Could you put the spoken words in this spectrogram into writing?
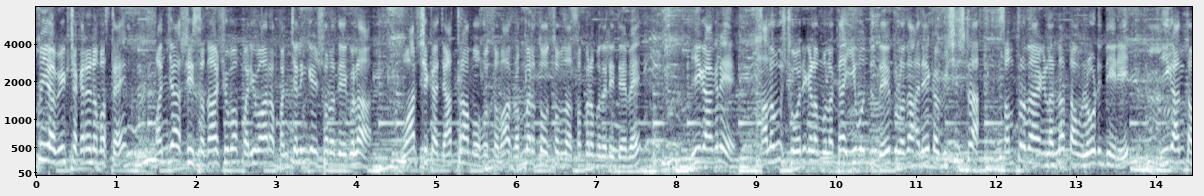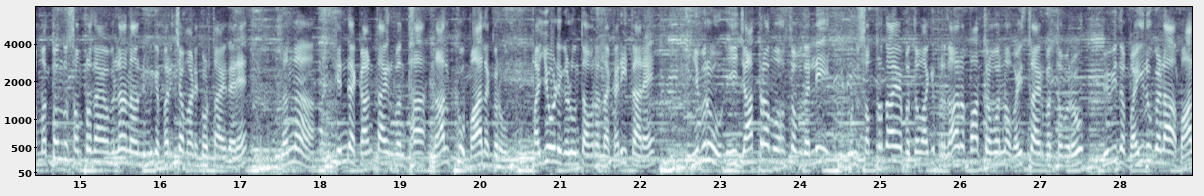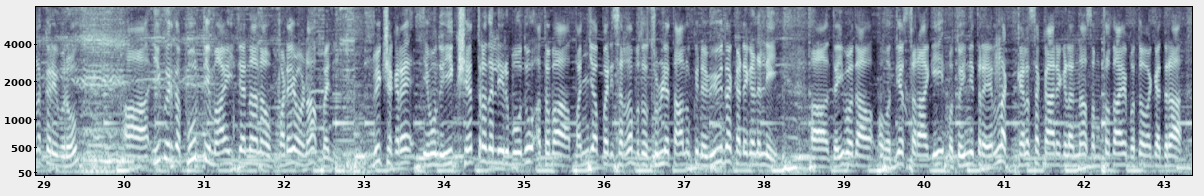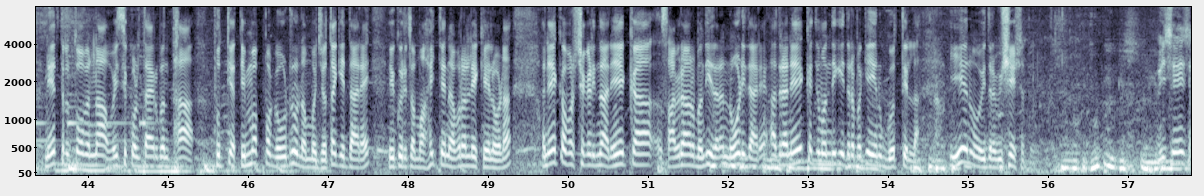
ಆತ್ಮೀಯ ವೀಕ್ಷಕರೇ, ನಮಸ್ತೆ. ಪಂಜಾ ಶ್ರೀ ಸದಾಶಿವ ಪರಿವಾರ ಪಂಚಲಿಂಗೇಶ್ವರ ದೇಗುಲ ವಾರ್ಷಿಕ ಜಾತ್ರಾ ಮಹೋತ್ಸವ ಬ್ರಹ್ಮರಥೋತ್ಸವದ ಸಂಭ್ರಮದಲ್ಲಿದ್ದೇವೆ. ಈಗಾಗಲೇ ಹಲವು ಸ್ಟೋರಿಗಳ ಮೂಲಕ ಈ ಒಂದು ದೇಗುಲದ ಅನೇಕ ವಿಶಿಷ್ಟ ಸಂಪ್ರದಾಯಗಳನ್ನು ತಾವು ನೋಡಿದ್ದೀರಿ. ಈಗ ಅಂತ ಮತ್ತೊಂದು ಸಂಪ್ರದಾಯವನ್ನು ನಾವು ನಿಮಗೆ ಪರಿಚಯ ಮಾಡಿಕೊಡ್ತಾ ಇದ್ದೇನೆ. ನನ್ನ ಹಿಂದೆ ಕಾಣ್ತಾ ಇರುವಂಥ ನಾಲ್ಕು ಬಾಲಕರು ಪಯ್ಯೋಳಿಗಳು ಅಂತ ಅವರನ್ನು ಕರೀತಾರೆ. ಇವರು ಈ ಜಾತ್ರಾ ಮಹೋತ್ಸವದಲ್ಲಿ ಒಂದು ಸಂಪ್ರದಾಯಬದ್ಧವಾಗಿ ಪ್ರಧಾನ ಪಾತ್ರವನ್ನು ವಹಿಸ್ತಾ ಇರುವಂಥವರು, ವಿವಿಧ ಬಯಲುಗಳ ಬಾಲಕರಿವರು ಈ ಕುರಿತ ಪೂರ್ತಿ ಮಾಹಿತಿಯನ್ನು ನಾವು ಪಡೆಯೋಣ, ಬನ್ನಿ. ವೀಕ್ಷಕರೇ, ಈ ಒಂದು ಈ ಕ್ಷೇತ್ರದಲ್ಲಿ ಇರ್ಬೋದು ಅಥವಾ ಪಂಜಾಬ್ ಪರಿಸರದ ಮತ್ತು ಸುಳ್ಯ ತಾಲೂಕಿನ ವಿವಿಧ ಕಡೆಗಳಲ್ಲಿ ದೈವದ ಮಧ್ಯಸ್ಥರಾಗಿ ಮತ್ತು ಇನ್ನಿತರ ಎಲ್ಲ ಕೆಲಸ ಕಾರ್ಯಗಳನ್ನು ಸಂಪ್ರದಾಯಬದ್ಧವಾಗಿ ಅದರ ನೇತೃತ್ವವನ್ನು ವಹಿಸಿಕೊಳ್ತಾ ಇರುವಂತಹ ಪುತ್ಯ ತಿಮ್ಮಪ್ಪ ಗೌಡರು ನಮ್ಮ ಜೊತೆಗಿದ್ದಾರೆ. ಈ ಕುರಿತ ಮಾಹಿತಿಯನ್ನು ಅವರಲ್ಲೇ ಕೇಳೋಣ. ಅನೇಕ ವರ್ಷಗಳಿಂದ ಅನೇಕ ಸಾವಿರಾರು ಮಂದಿ ಇದನ್ನು ನೋಡಿದ್ದಾರೆ. ಆದರೆ ಅನೇಕ ಮಂದಿಗೆ ಇದರ ಬಗ್ಗೆ ಏನು ಗೊತ್ತಿಲ್ಲ. ಏನು ಇದರ ವಿಶೇಷತೆ? ವಿಶೇಷ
